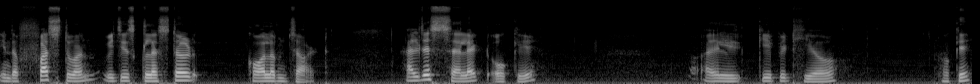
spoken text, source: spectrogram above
in the first one which is clustered column chart. I'll just select OK I'll keep it here. Okay?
